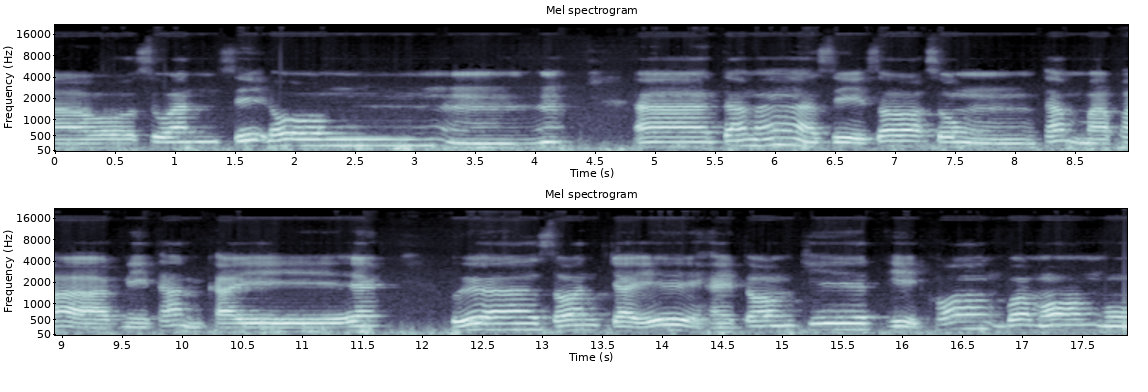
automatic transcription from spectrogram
าวส่วนสิลง อาตมาสิสอทรงธรรมภาคนิท่านไขเพื่อสอนใจให้ต้องคิดผิดของบ่มองมั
